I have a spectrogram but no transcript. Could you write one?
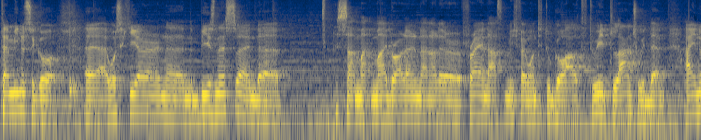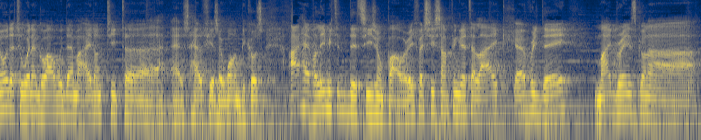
10 minutes ago uh, I was here in, uh, in business and uh, some, my, my, brother and another friend asked me if I wanted to go out to eat lunch with them. I know that when I go out with them I don't eat uh, as healthy as I want because I have a limited decision power. If I see something that I like every day, my brain's gonna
